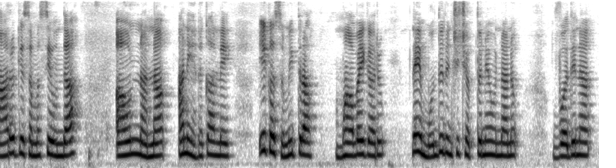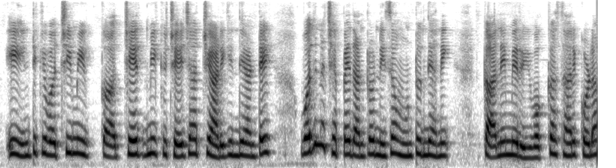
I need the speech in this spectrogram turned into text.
ఆరోగ్య సమస్య ఉందా? అవును నాన్న అని వెనకాలనే ఇక సుమిత్ర మావయ్య గారు నేను ముందు నుంచి చెప్తూనే ఉన్నాను. వదిన ఈ ఇంటికి వచ్చి మీ చే మీకు చేజార్చి అడిగింది అంటే వదిన చెప్పే దాంట్లో నిజం ఉంటుంది అని. కానీ మీరు ఒక్కసారి కూడా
